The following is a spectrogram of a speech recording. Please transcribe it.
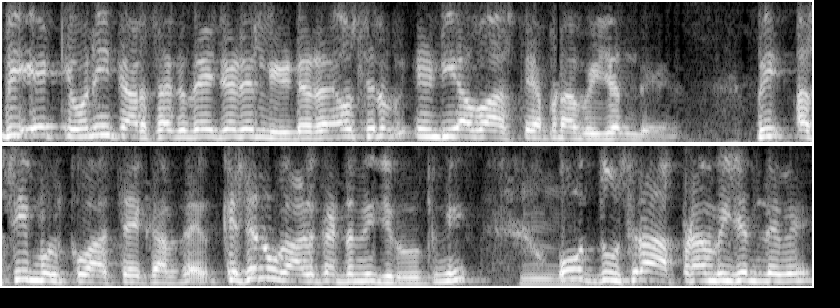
ਵੀ ਇਹ ਕਿਉਂ ਨਹੀਂ ਕਰ ਸਕਦੇ ਜਿਹੜੇ ਲੀਡਰ ਹੈ ਉਹ ਸਿਰਫ ਇੰਡੀਆ ਵਾਸਤੇ ਆਪਣਾ ਵਿਜ਼ਨ ਦੇਣ। ਵੀ ਅਸੀਂ ਮੁਲਕ ਵਾਸਤੇ ਕਰਦੇ ਕਿਸੇ ਨੂੰ ਗਾਲ ਕੱਢਣ ਦੀ ਜ਼ਰੂਰਤ ਨਹੀਂ। ਉਹ ਦੂਸਰਾ ਆਪਣਾ ਵਿਜ਼ਨ ਦੇਵੇ।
